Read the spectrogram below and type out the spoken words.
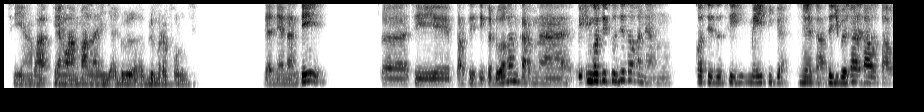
Si yang yang lama lah yang jadul lah belum revolusi. Dan ya nanti eh, si partisi kedua kan karena bikin konstitusi tau kan yang konstitusi Mei 3 Iya tahu. 17 Iya tahu tahu.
